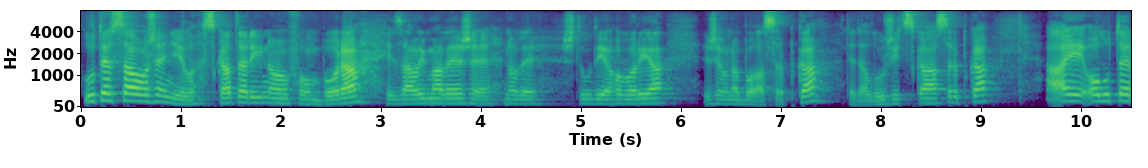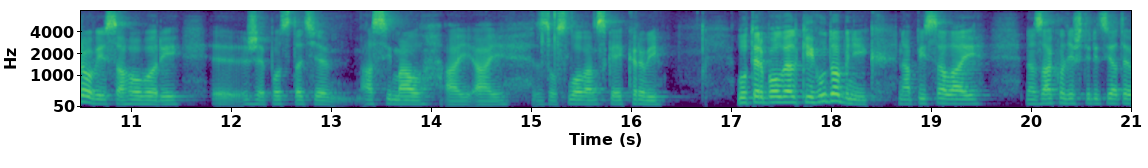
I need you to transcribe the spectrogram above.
Luther sa oženil s Katarínou von Bora. Je zaujímavé, že nové štúdie hovoria, že ona bola srbka, teda lužická srbka. Aj o Luterovi sa hovorí, e, že v podstate asi mal aj, aj zo slovanskej krvi. Luther bol veľký hudobník, napísal aj na základe 46.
